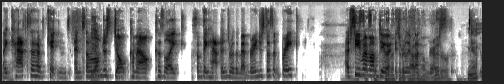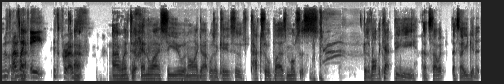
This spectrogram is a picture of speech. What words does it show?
like cats that have kittens, and some of them just don't come out because like something happens where the membrane just doesn't break. I've seen my mom do it. It's of really having fucking a gross. litter. yeah. It was. I was like eight. It's gross. I went to NYCU and all I got was a case of toxoplasmosis because of all the cat pee. That's how it. That's how you get it.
